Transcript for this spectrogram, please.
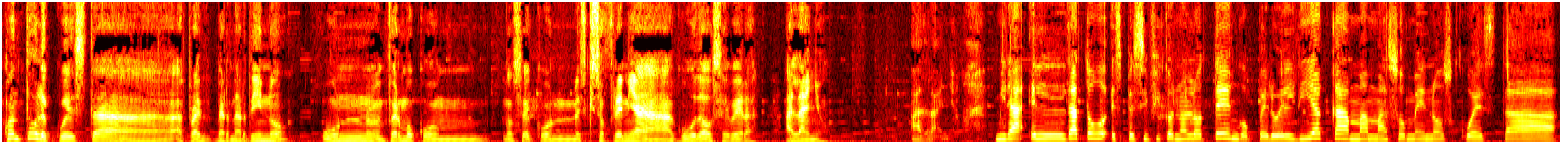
¿cuánto le cuesta a Fray Bernardino un enfermo con, no sé, con esquizofrenia aguda o severa al año? al año. Mira, el dato específico no lo tengo, pero el día cama más o menos cuesta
